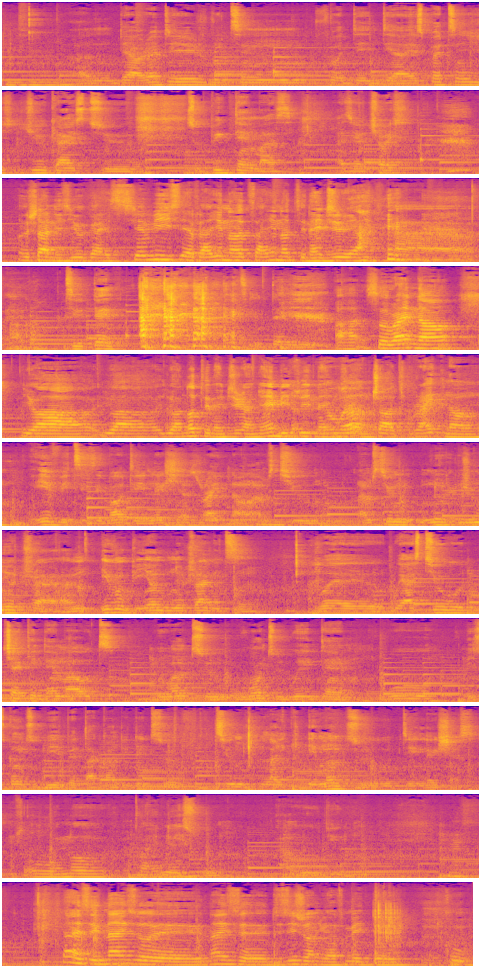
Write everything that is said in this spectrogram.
And they are already rooting for the. They are expecting you guys to to pick them as as your choice. Ocean is you guys. Me yourself. Are you not? Are you not in Nigeria? uh, till then. till then. Uh, so right now, you are you are you are not in Nigeria. You're in between Nigeria well, and Chad. Right now, if it is about the elections, right now I'm still I'm still neutral, neutral and even beyond neutrality, where we are still checking them out. We want to we want to weigh them who is going to be a better candidate so till like a month to the elections. So we know who is who and who will be who. That is a nice uh, nice uh, decision you have made there. Cool.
